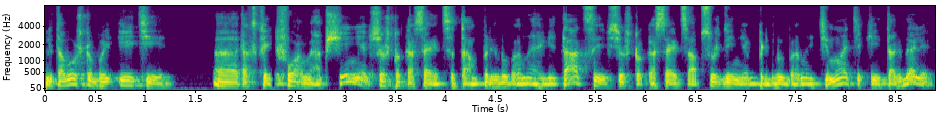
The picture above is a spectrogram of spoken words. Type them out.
для того, чтобы эти Э, так сказать, формы общения, все, что касается там предвыборной агитации, все, что касается обсуждения предвыборной тематики и так далее,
